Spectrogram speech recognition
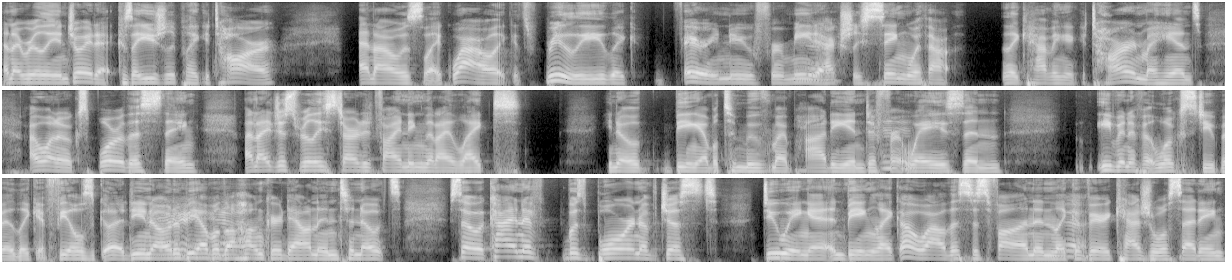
And I really enjoyed it because I usually play guitar. And I was like, wow, like it's really like very new for me to actually sing without like having a guitar in my hands. I want to explore this thing. And I just really started finding that I liked you know, being able to move my body in different ways and even if it looks stupid, like it feels good, you know, to be able yeah. to hunker down into notes. So it kind of was born of just doing it and being like, oh, wow, this is fun and like Yeah. a very casual setting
